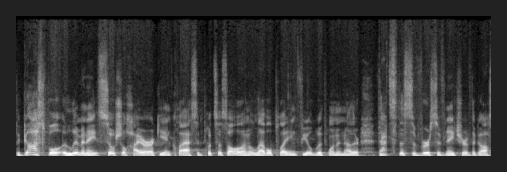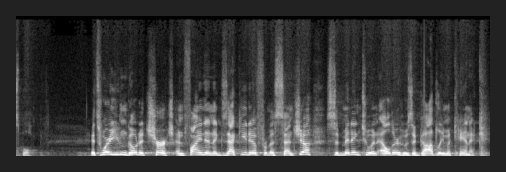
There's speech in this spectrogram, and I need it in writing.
The gospel eliminates social hierarchy and class and puts us all on a level playing field with one another. That's the subversive nature of the gospel. It's where you can go to church and find an executive from Essentia submitting to an elder who's a godly mechanic.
